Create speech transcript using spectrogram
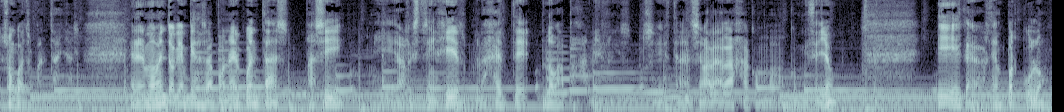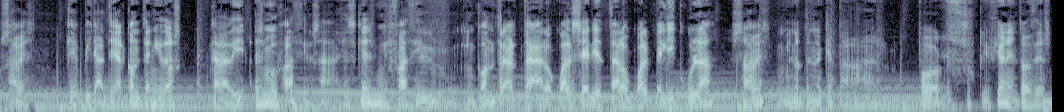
son cuatro pantallas. En el momento que empiezas a poner cuentas así y a restringir, la gente no va a pagar Netflix. Si se va de baja, como, como hice yo. Y que los den por culo, ¿sabes? que piratear contenidos cada día es muy fácil, o sea, es que es muy fácil encontrar tal o cual serie, tal o cual película, ¿sabes? Y no tener que pagar por suscripción. Entonces,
